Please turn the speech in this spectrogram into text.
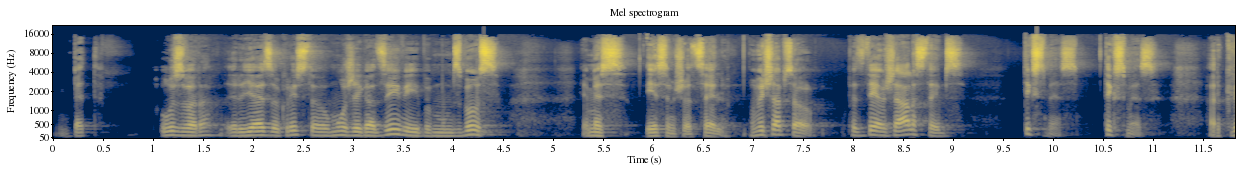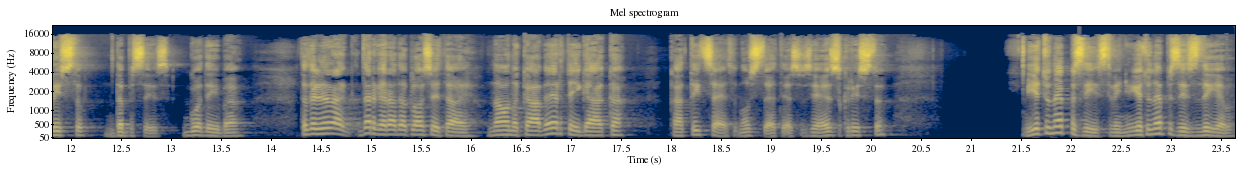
Bet uzvara ir Jēzu Kristu mūžīgā dzīvība mums būs, ja mēs iesim šo ceļu. Un viņš apsolīja, pēc Dieva žēlastības tiksimies, tiksimies ar Kristu debesīs, godībā. Tad, darbie radio klausītāji, nav nekā vērtīgāka, kā ticēt un uzticēties uz Jēzu Kristu. Ja tu nepazīsti viņu, ja tu nepazīsti Dievu,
